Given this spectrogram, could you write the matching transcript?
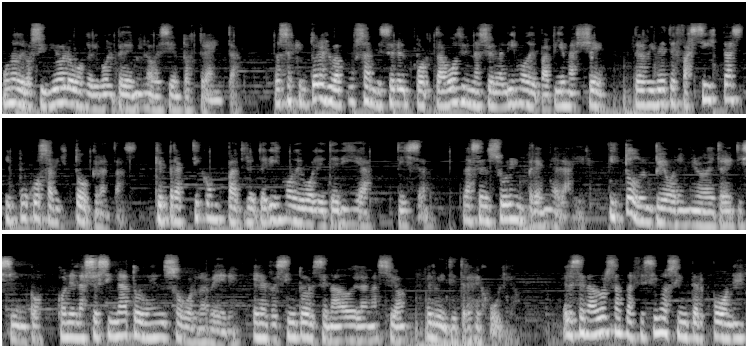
uno de los ideólogos del golpe de 1930. Los escritores lo acusan de ser el portavoz de un nacionalismo de papier maché, de ribetes fascistas y pujos aristócratas, que practica un patrioterismo de boletería, dicen. La censura impregna el aire y todo empeora en 1935 con el asesinato de Enzo Bordavere en el recinto del Senado de la Nación el 23 de julio. El senador santafesino se interpone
